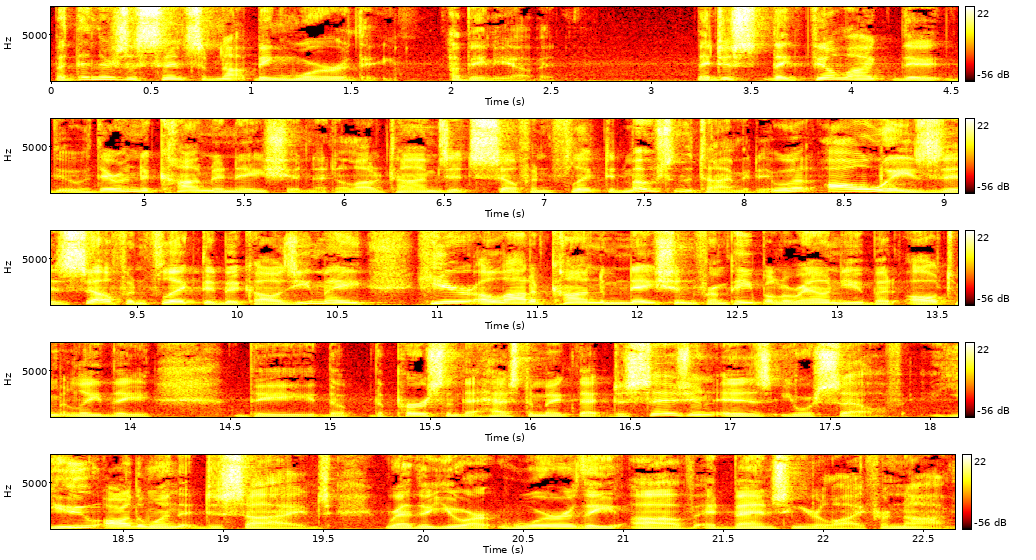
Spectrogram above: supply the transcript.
But then there's a sense of not being worthy of any of it. They just they feel like they're they're under condemnation, and a lot of times it's self-inflicted. Most of the time, it is. well, always is self-inflicted because you may hear a lot of condemnation from people around you, but ultimately the, the the the person that has to make that decision is yourself. You are the one that decides whether you are worthy of advancing your life or not.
